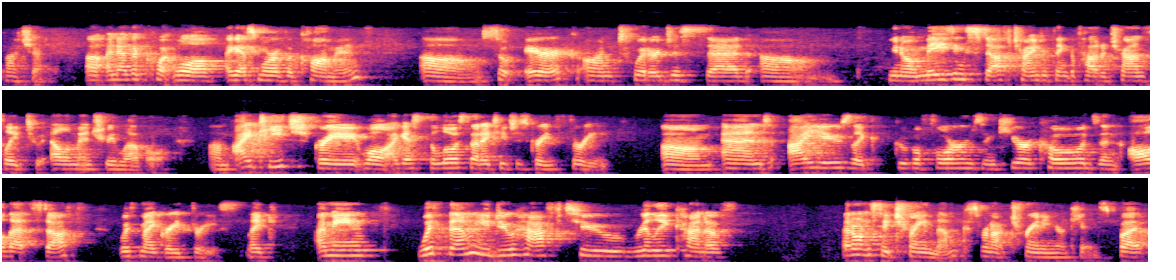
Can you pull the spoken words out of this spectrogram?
Gotcha. Uh, another, question, well, I guess more of a comment. Um, so Eric on Twitter just said, um, you know, amazing stuff trying to think of how to translate to elementary level. Um, I teach grade, well, I guess the lowest that I teach is grade three. Um, and I use like Google Forms and QR codes and all that stuff with my grade threes. Like, I mean, with them, you do have to really kind of, I don't want to say train them because we're not training our kids, but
